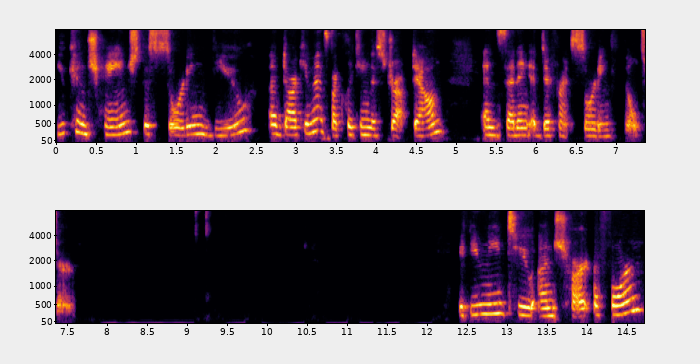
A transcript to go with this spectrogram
You can change the sorting view of documents by clicking this drop down and setting a different sorting filter. If you need to unchart a form,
